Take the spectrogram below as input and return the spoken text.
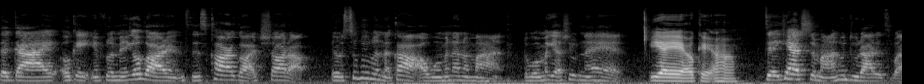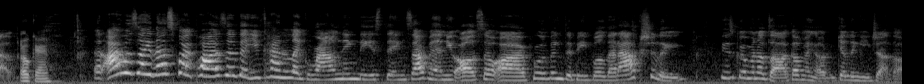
the guy, okay, in Flamingo Gardens, this car got shot up. There was two people in the car, a woman and a man. The woman got shot in the head. Yeah, yeah. Okay. Uh huh. They catch the man who do that as well. Okay. And I was like, that's quite positive that you kind of like rounding these things up, and then you also are proving to people that actually these criminals are coming out and killing each other.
